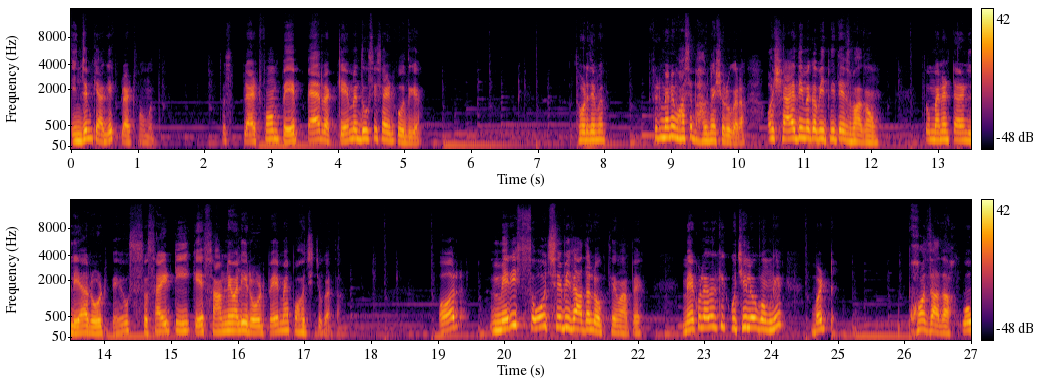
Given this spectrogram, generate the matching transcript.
इंजन के आगे एक प्लेटफॉर्म होता है। तो उस प्लेटफॉर्म पे पैर रख के मैं दूसरी साइड कूद गया। थोड़ी देर में फिर मैंने वहाँ से भागना शुरू करा और शायद ही मैं कभी इतनी तेज़ भागा हूँ। तो मैंने टर्न लिया रोड पे। उस सोसाइटी के सामने वाली रोड पे मैं पहुँच चुका था। और मेरी सोच से भी ज़्यादा लोग थे वहाँ पे। मेरे को लगा कि कुछ ही लोग होंगे बट बहुत ज़्यादा। वो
